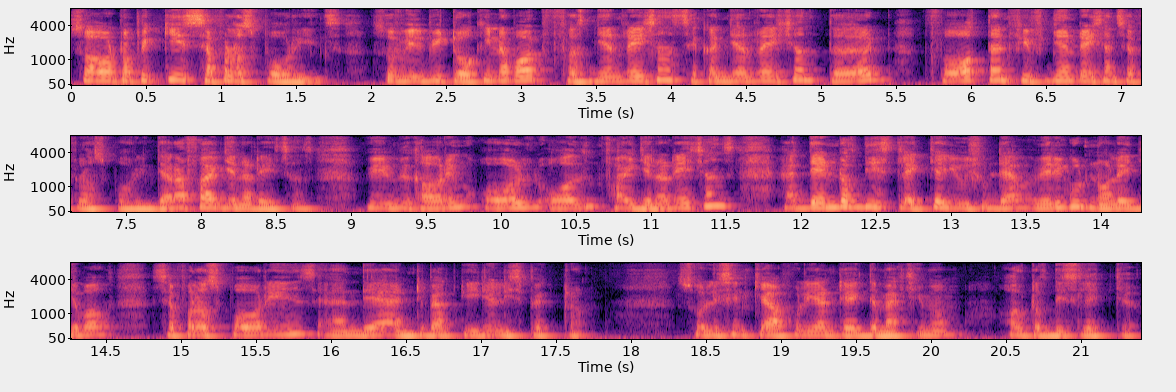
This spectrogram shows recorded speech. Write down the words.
So our topic is cephalosporins. So we'll be talking about first generation, second generation, third, fourth and fifth generation cephalosporin. There are five generations. We will be covering all, all five generations. At the end of this lecture, you should have very good knowledge about cephalosporins and their antibacterial spectrum. So listen carefully and take the maximum out of this lecture.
